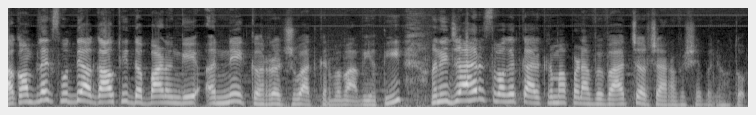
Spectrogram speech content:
આ કોમ્પ્લેક્સ મુદ્દે અગાઉથી દબાણ અંગે અનેક રજૂઆત કરવામાં આવી હતી અને જાહેર સ્વાગત કાર્યક્રમમાં પણ આ વિવાદ ચર્ચાનો વિષય બન્યો હતો.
